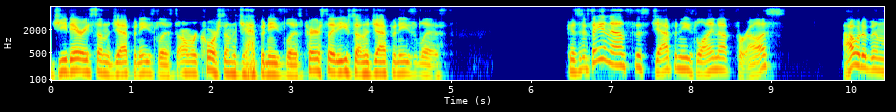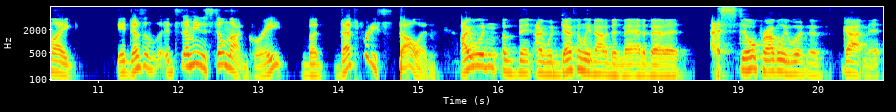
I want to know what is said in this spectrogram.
G Darius on the Japanese list, Armored Core's on the Japanese list, Parasite Eve's on the Japanese list. Because if they announced this Japanese lineup for us, I would have been like, it doesn't, it's, I mean, it's still not great, but that's pretty solid. I wouldn't have been. I would definitely not have been mad about it. I still probably wouldn't have gotten it.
